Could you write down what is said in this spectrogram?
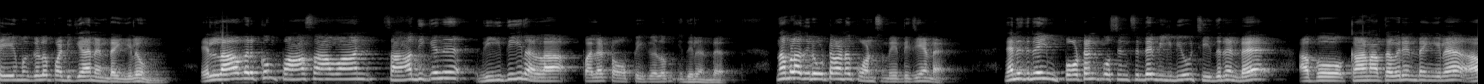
ടീമുകൾ പഠിക്കാനുണ്ടെങ്കിലും എല്ലാവർക്കും പാസ്സാവാൻ സാധിക്കുന്ന രീതിയിലുള്ള പല ടോപ്പിക്കുകളും ഇതിലുണ്ട്. നമ്മൾ അതിലോട്ടാണ് കോൺസെൻട്രേറ്റ് ചെയ്യേണ്ടത്. ഞാൻ ഇതിന്റെ ഇമ്പോർട്ടന്റ് ക്വസ്റ്റ്യൻസിന്റെ വീഡിയോ ചെയ്തിട്ടുണ്ട്. അപ്പോൾ കാണാത്തവരുണ്ടെങ്കിൽ ആ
